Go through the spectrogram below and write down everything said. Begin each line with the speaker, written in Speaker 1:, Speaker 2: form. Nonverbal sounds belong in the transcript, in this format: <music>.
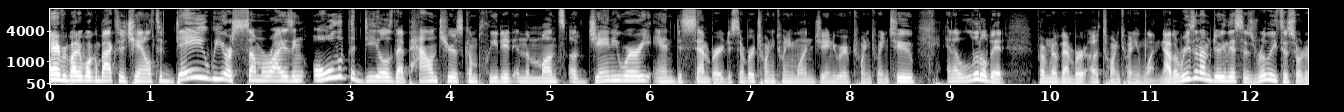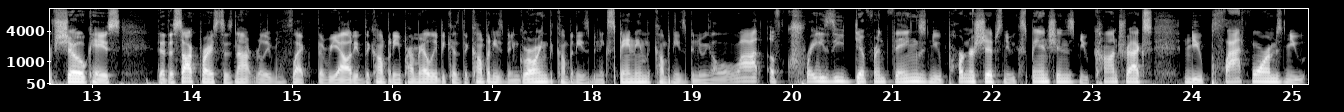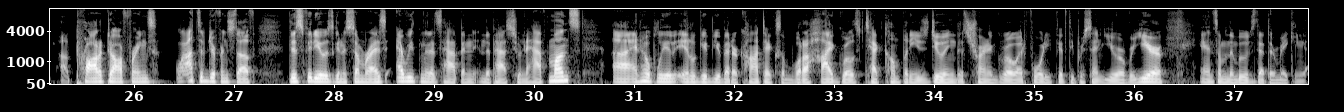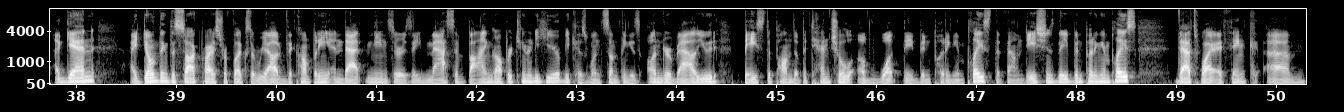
Speaker 1: Hey everybody, welcome back to the channel. Today we are summarizing all of the deals that Palantir has completed in the months of January and December, December 2021, January of 2022, and a little bit from November of 2021. Now the reason I'm doing this is really to sort of showcase that the stock price does not really reflect the reality of the company, primarily because the company's been growing, the company's been expanding, the company's been doing a lot of crazy different things, new partnerships, new expansions, new contracts, new platforms, new uh, product offerings, lots of different stuff. This video is going to summarize everything that's happened in the past two and a half months, uh, and hopefully it'll give you a better context of what a high growth tech company is doing that's trying to grow at 40, 50% year over year, and some of the moves that they're making. Again, I don't think the stock price reflects the reality of the company, and that means there is a massive buying opportunity here because when something is undervalued based upon the potential of what they've been putting in place, the foundations they've been putting in place, that's why I think. Um,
